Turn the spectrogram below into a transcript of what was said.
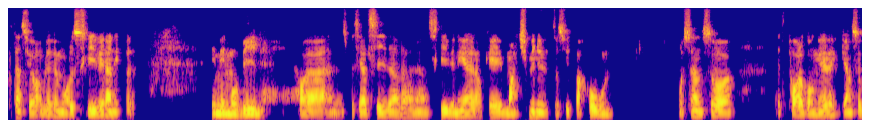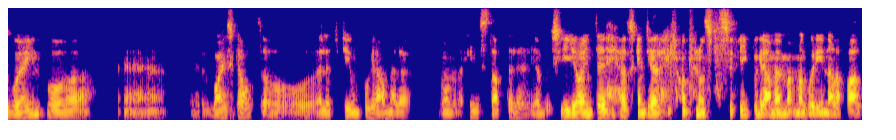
potential blir mål. Då skriver jag ner i min mobil har jag en speciell sida där jag skriver ner okay, matchminut och situation. Och sen så ett par gånger i veckan så går jag in på eh, Y-scout och, eller ett pionprogram eller Instat eller jag, jag, inte, jag ska inte göra reklam för något specifikt program, men man, man går in i alla fall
